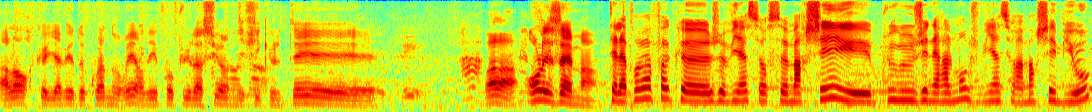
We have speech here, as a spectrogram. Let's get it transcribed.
alors qu'il y avait de quoi nourrir des populations en difficulté. Voilà, on les aime. C'est la première fois que je viens sur ce marché et plus généralement que je viens sur un marché bio.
